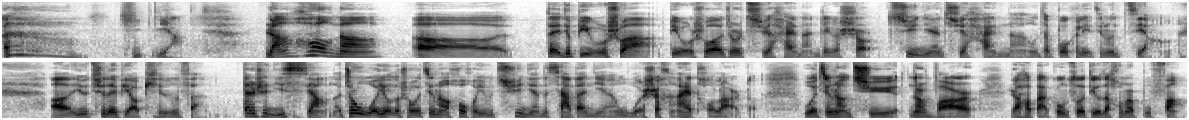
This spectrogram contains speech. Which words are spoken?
呀，然后呢，呃。对，就比如说啊，比如说就是去海南这个事儿。去年去海南，我在博客里经常讲，啊，因为去的也比较频繁。但是你想呢，就是我有的时候经常后悔，因为去年的下半年我是很爱偷懒的，我经常去那儿玩儿，然后把工作丢在后面不放。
